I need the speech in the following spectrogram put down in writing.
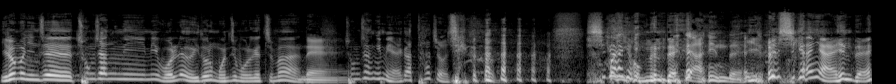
이러면 이제 총장님이 원래 의도는 뭔지 모르겠지만 네. 총장님이 애가 타죠 지금 시간이 없는데 아닌데. 이럴 시간이 아닌데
